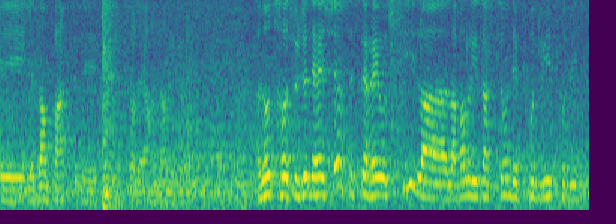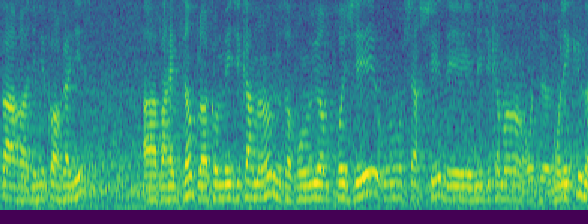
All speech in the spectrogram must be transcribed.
et les impacts des effets solaires dans l'environnement. Un autre sujet de recherche serait aussi la, valorisation des produits produits par euh, des micro-organismes. Euh, par exemple, comme médicaments, nous avons eu un projet où on cherchait des médicaments ou de molécules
